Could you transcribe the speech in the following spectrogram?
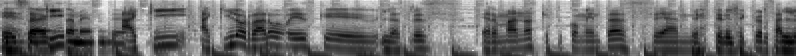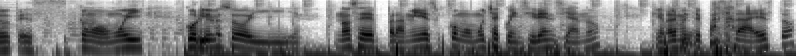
Este, Exactamente. aquí, aquí lo raro es que las tres hermanas que tú comentas sean este, del sector salud. Es como muy curioso y no sé, para mí es como mucha coincidencia, ¿no? Que realmente pasara esto.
